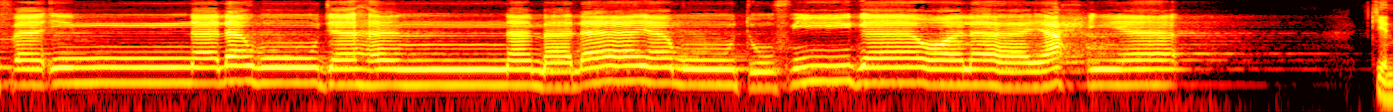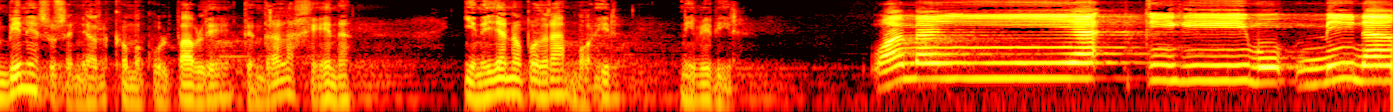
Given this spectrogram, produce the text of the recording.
فإن له جهنم لا يموت فيها ولا يحيا Quien viene a su Señor como culpable tendrá la gehenna y en ella no podrá morir ni vivir. ومن يأته مؤمنا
